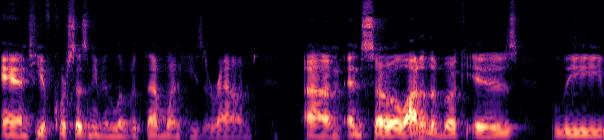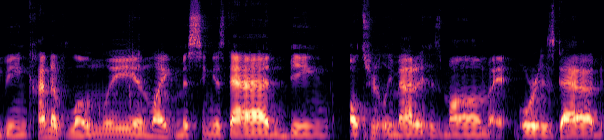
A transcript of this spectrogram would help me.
and he of course doesn't even live with them when he's around, um, and so a lot of the book is Lee being kind of lonely and like missing his dad and being alternately mad at his mom or his dad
